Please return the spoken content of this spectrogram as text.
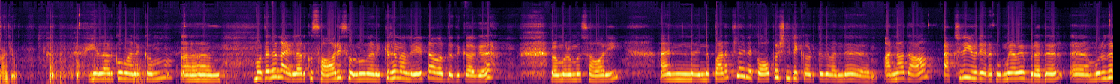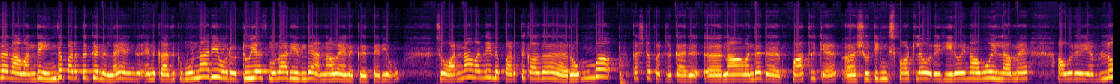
தேங்க்யூ எல்லாருக்கும் வணக்கம். முதல்ல நான் எல்லாருக்கும் சாரி சொல்லணும்னு நினைக்கிறேன். நான் லேட்டாக வந்ததுக்காக. ரொம்ப ரொம்ப சாரி அண்ட் இந்த படத்தில் எனக்கு ஆப்பர்ச்சுனிட்டி கொடுத்தது வந்து அண்ணா தான். ஆக்சுவலி இவர் எனக்கு உண்மையாகவே பிரதர் முருகனை நான் வந்து இந்த படத்துக்குன்னு இல்லை. எங்க எனக்கு அதுக்கு முன்னாடி ஒரு டூ இயர்ஸ் முன்னாடி இருந்தே அண்ணாவை எனக்கு தெரியும். ஸோ அண்ணா வந்து இந்த படத்துக்காக ரொம்ப கஷ்டப்பட்டிருக்காரு. நான் வந்து அதை பார்த்துருக்கேன். ஷூட்டிங் ஸ்பாட்டில் ஒரு ஹீரோயினாகவும் இல்லாமல் அவர் எவ்வளோ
